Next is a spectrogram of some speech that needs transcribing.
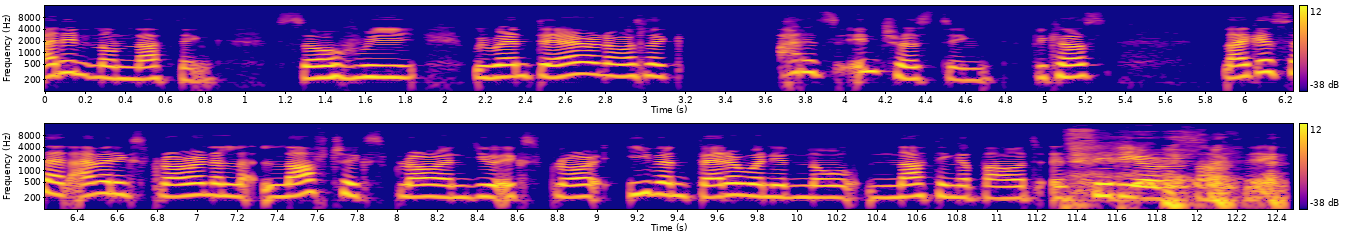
I didn't know nothing. So we we went there and I was like, "Ah, oh, that's interesting." Because like I said, I'm an explorer and I love to explore, and you explore even better when you know nothing about a city or something.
